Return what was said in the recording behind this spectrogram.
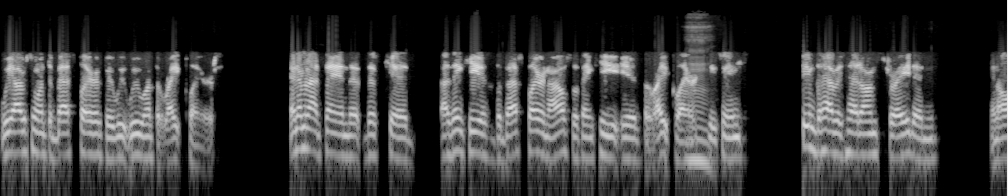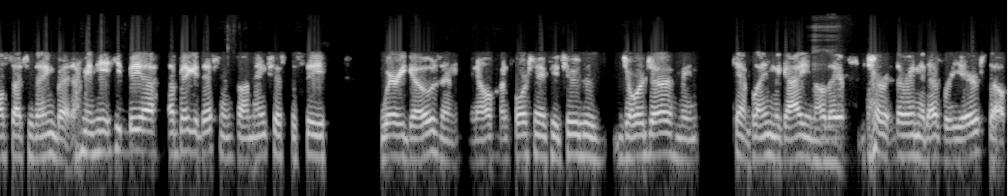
we obviously want the best players, but we we want the right players. And I'm not saying that this kid. I think he is the best player, and I also think he is the right player. Mm. He seems seems to have his head on straight and and all such a thing. But I mean, he, he'd be a, a big addition. So I'm anxious to see where he goes. And, you know, unfortunately, if he chooses Georgia, I mean, can't blame the guy. You know, they're, they're, they're in it every year. So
